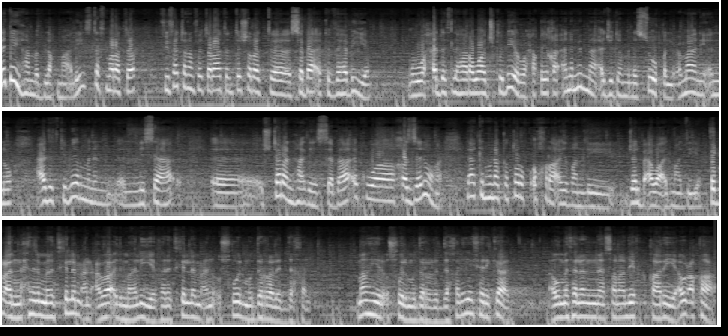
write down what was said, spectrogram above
لديها مبلغ مالي. استثمرته في فترة من فترات انتشرت آه، سبائك الذهبية وحدث لها رواج كبير. وحقيقة أنا مما أجده من السوق العماني أنه عدد كبير من النساء آه، اشترن هذه السبائك وخزنوها. لكن هناك طرق أخرى أيضا لجلب عوائد مادية. طبعا نحن لما نتكلم عن عوائد مالية فنتكلم عن أصول مدرة للدخل. ما هي الأصول المدرة للدخل؟ هي شركات أو مثلا صناديق عقارية أو عقار.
